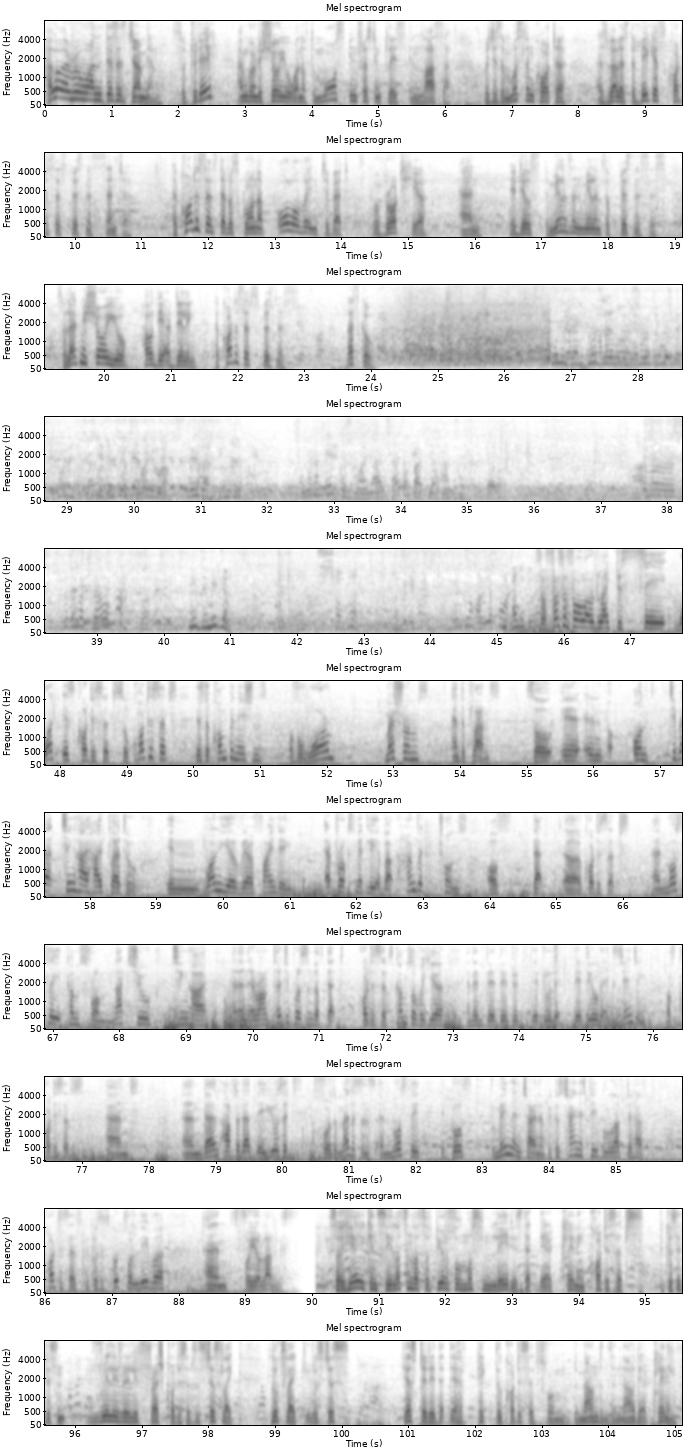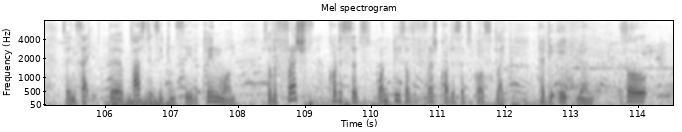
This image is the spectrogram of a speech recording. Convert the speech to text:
Hello everyone, this is Jamyang. So today I'm going to show you one of the most interesting places in Lhasa, which is a Muslim quarter as well as the biggest cordyceps business center. The cordyceps that was grown up all over in Tibet were brought here and they deal the millions and millions of businesses. So let me show you how they are dealing the cordyceps business. Let's go. So first of all, I would like to say what is cordyceps. So cordyceps is the combinations of a worm, mushrooms, and the plants. So eh, in, in, on Tibet Qinghai High Plateau, in one year we are finding approximately about 100 tons of that uh, cordyceps. And mostly it comes from Nakchu, Qinghai, and then around 30% of that cordyceps comes over here and then they, they, do, they, do the, they deal the exchanging of cordyceps and and then after that they use it for the medicines and mostly it goes to mainland China because Chinese people love to have cordyceps because it's good for liver and for your lungs. So here you can see lots and lots of beautiful Muslim ladies that they are cleaning cordyceps because it isn't really really fresh cordyceps. It's just like looks like it was just yesterday that they have picked the cordyceps from the mountains and now they are cleaning. So inside the plastics you can see the clean one. So the fresh cordyceps, one piece of the fresh cordyceps costs like 38 yuan. So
